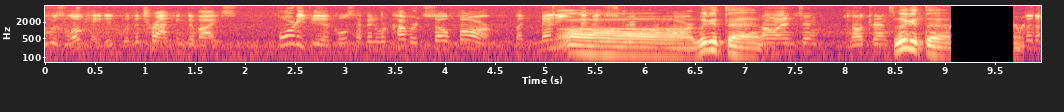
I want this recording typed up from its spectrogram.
It was located with a tracking device. 40 vehicles have been recovered so far, but many have been stripped for Oh, parts. look at that. No engine, no transmission. Look at that. The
